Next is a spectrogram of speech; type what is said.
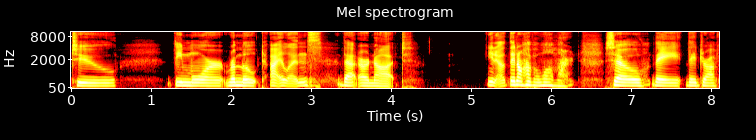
to the more remote islands that are not you know they don't have a walmart so they they drop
